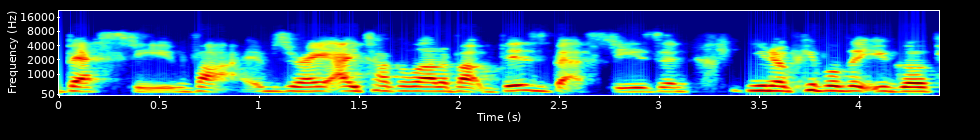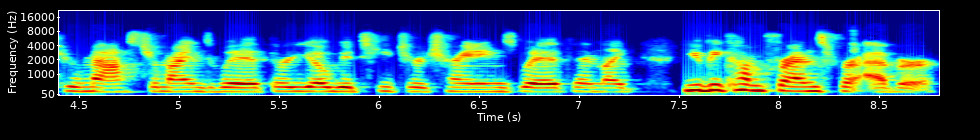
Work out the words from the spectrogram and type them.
bestie vibes right? I talk a lot about biz besties and you know people that you go through masterminds with or yoga teacher trainings with and like you become friends forever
